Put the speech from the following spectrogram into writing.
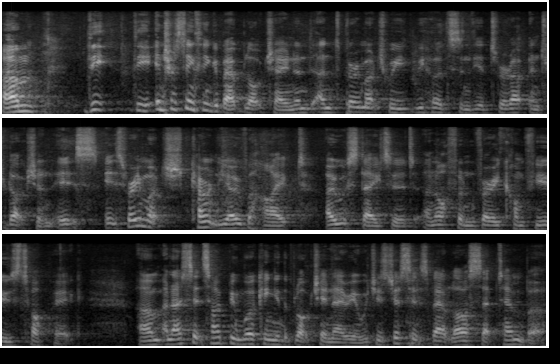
Um, the, the interesting thing about blockchain, and, and very much we, we heard this in the introdu introduction, it's, it's very much currently overhyped, overstated, and often very confused topic. Um, and since I've been working in the blockchain area, which is just since about last September,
